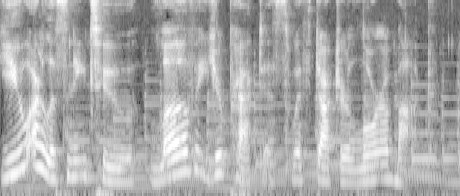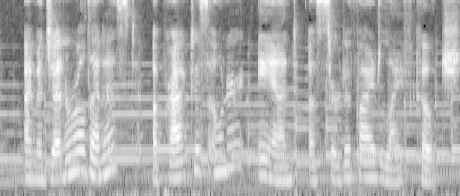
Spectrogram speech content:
You are listening to Love Your Practice with Dr. Laura Mach. I'm a general dentist, a practice owner, and a certified life coach.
